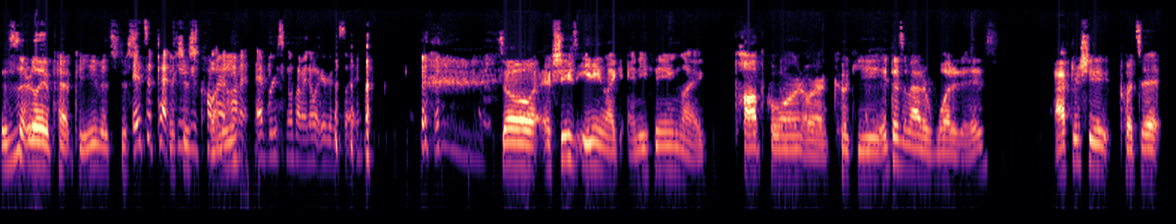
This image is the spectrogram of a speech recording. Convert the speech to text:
This isn't really a pet peeve. It's just It's a pet It's peeve. just You comment funny. on it every single time. I know what you're gonna say. so if she's eating like anything like popcorn or a cookie, it doesn't matter what it is. After she puts it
